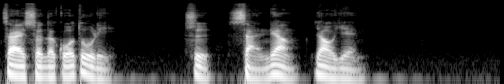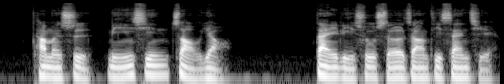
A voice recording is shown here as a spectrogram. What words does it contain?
在神的国度里是闪亮耀眼，他们是明星照耀。但以理书十二章第三节，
